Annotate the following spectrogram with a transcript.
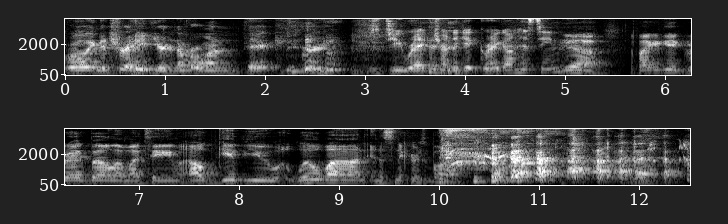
Willing to trade your number one pick for Is G Reg trying to get Greg on his team? yeah, if I could get Greg Bell on my team, I'll give you Wilbon and a Snickers bar.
